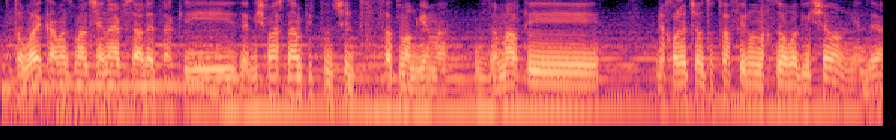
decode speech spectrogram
אז אתה רואה כמה זמן שינה הפסדת, כי זה נשמע סתם פיצוץ של פצצת מרגמה. אז אמרתי, יכול להיות שאו-טו-טו אפילו נחזור עוד לישון, אני יודע.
